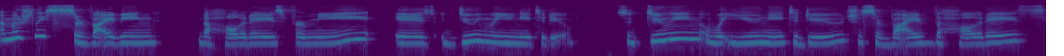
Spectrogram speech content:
emotionally surviving the holidays for me is doing what you need to do. So, doing what you need to do to survive the holidays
